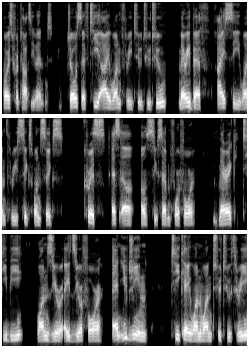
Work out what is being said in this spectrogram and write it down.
Toys for Tots event. Joseph TI13222, Mary Beth IC13616, Chris SL6744, Merrick TB10804, and Eugene TK11223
